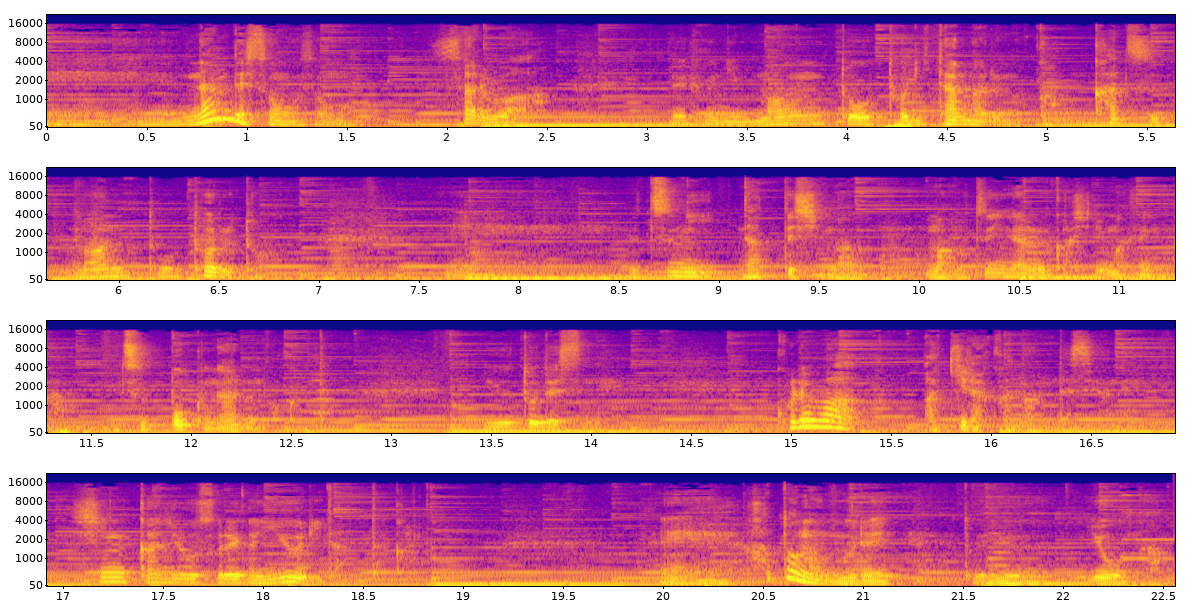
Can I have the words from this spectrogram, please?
えー、なんでそもそも猿はそういうふうにマウントを取りたがるのかかつマウントを取ると、えー、鬱になってしまう。まあ鬱になるのか知りませんが鬱っぽくなるのかというとですねこれは明らかなんですよね。進化上それが有利だっ、えー、鳩の群れというような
